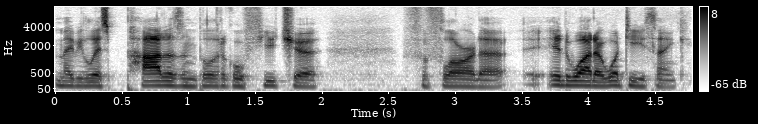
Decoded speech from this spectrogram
maybe less partisan political future for Florida? Eduardo, what do you think?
